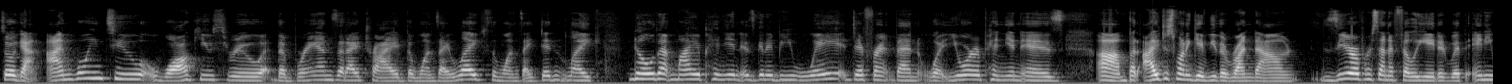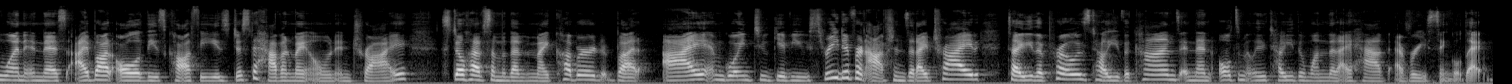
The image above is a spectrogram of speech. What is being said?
So, again, I'm going to walk you through the brands that I tried, the ones I liked, the ones I didn't like. Know that my opinion is going to be way different than what your opinion is. Um, but I just want to give you the rundown 0% affiliated with anyone in this. I bought all of these coffees just to have on my own and try. Still have some of them in my cupboard, but I am going to give you three different options that I tried, tell you the pros, tell you the cons, and then ultimately tell you the one that I have every single day.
